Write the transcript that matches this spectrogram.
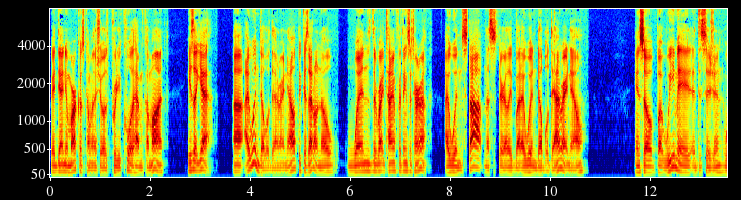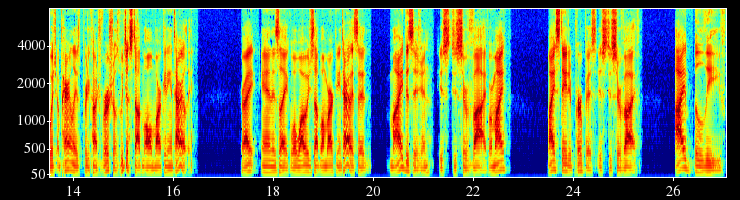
we had Daniel Marcos come on the show. It was pretty cool to have him come on. He's like, yeah, uh, I wouldn't double down right now because I don't know when's the right time for things to turn around. I wouldn't stop necessarily, but I wouldn't double down right now. And so, but we made a decision, which apparently is pretty controversial, is we just stopped all marketing entirely. Right. And it's like, well, why would you stop all marketing entirely? I said, my decision is to survive, or my my stated purpose is to survive. I believe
